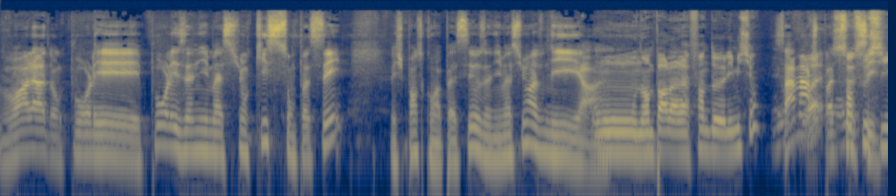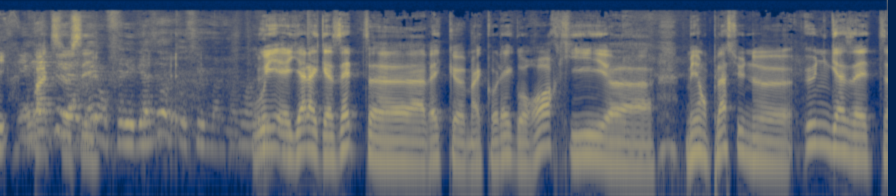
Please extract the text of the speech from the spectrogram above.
Voilà, donc pour les, pour les animations qui se sont passées. Mais je pense qu'on va passer aux animations à venir. On en parle à la fin de l'émission Ça marche, Ouais, pas de sans souci. souci. Pas de souci. On fait les gazettes aussi maintenant. Oui, et il y a la Gazette euh, avec euh, ma collègue Aurore qui euh, met en place une, euh, une Gazette.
